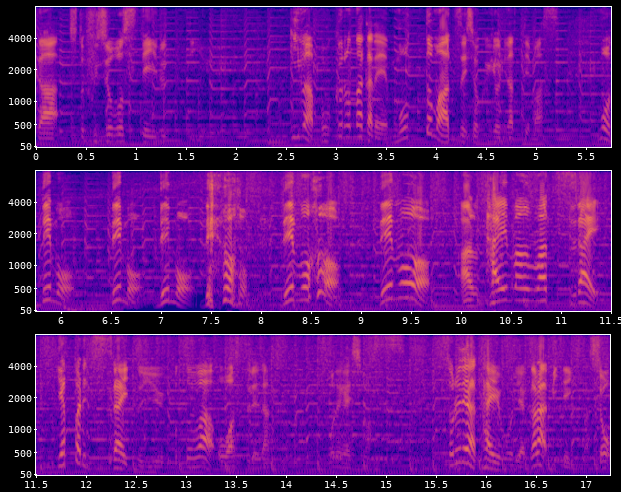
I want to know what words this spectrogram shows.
がちょっと浮上しているっていう。今僕の中で最も熱い職業になっています。もうでもでもでもでもでもでもあの怠慢は辛い。やっぱり辛いということはお忘れなくお願いします。それではタイウォリアから見ていきましょう。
